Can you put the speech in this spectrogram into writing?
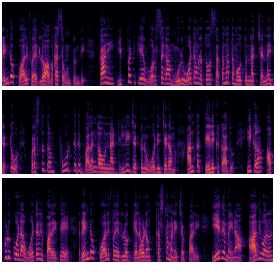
రెండో క్వాలిఫైర్లో అవకాశం ఉంటుంది. కానీ ఇప్పటికే వరుసగా మూడు ఓటములతో సతమతమవుతున్న చెన్నై జట్టు ప్రస్తుతం పూర్తి బలంగా ఉన్న ఢిల్లీ జట్టును ఓడించడం అంత తేలిక కాదు. ఇక అప్పుడు కూడా ఓటమి పాలైతే రెండో క్వాలిఫైర్లో గెలవడం కష్టమనే చెప్పాలి. ఏదేమైనా ఆదివారం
